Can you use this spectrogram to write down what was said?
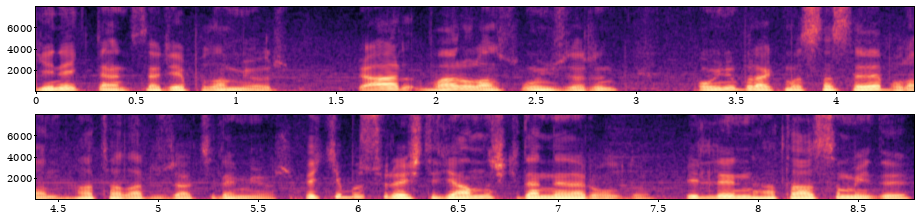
yeni eklentiler yapılamıyor ve ar- var olan oyuncuların oyunu bırakmasına sebep olan hatalar düzeltilemiyor. Peki bu süreçte yanlış giden neler oldu? Birilerinin hatası mıydı?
